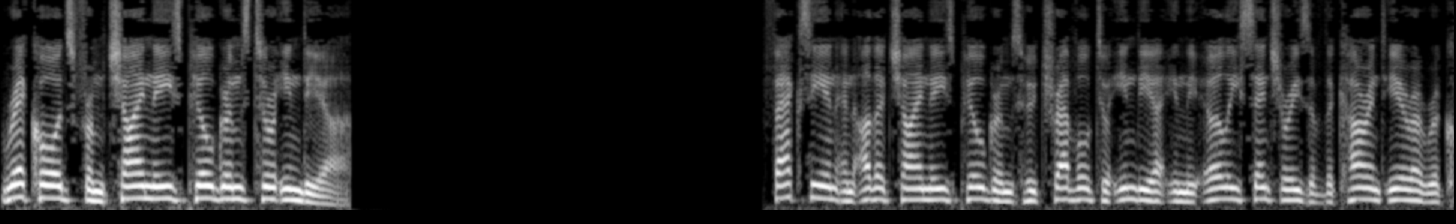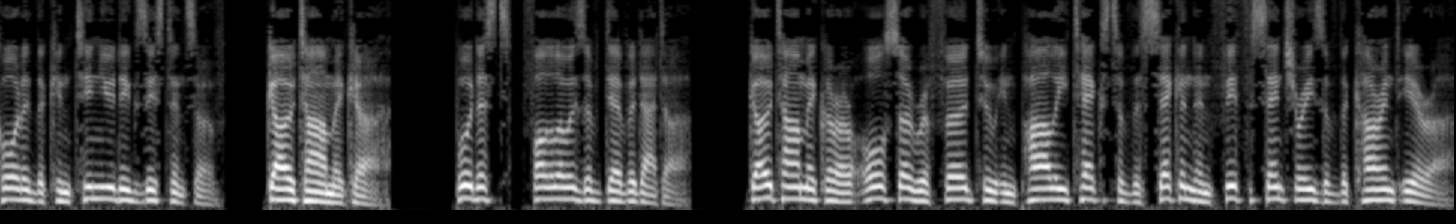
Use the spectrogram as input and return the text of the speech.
Records from Chinese pilgrims to India Faxian and other Chinese pilgrims who traveled to India in the early centuries of the current era recorded the continued existence of Gautamika Buddhists, followers of Devadatta. Gautamika are also referred to in Pali texts of the 2nd and 5th centuries of the current era.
